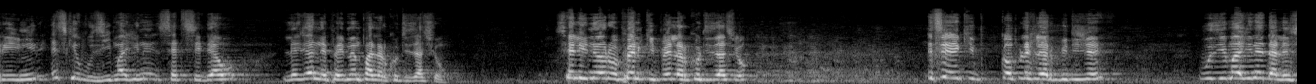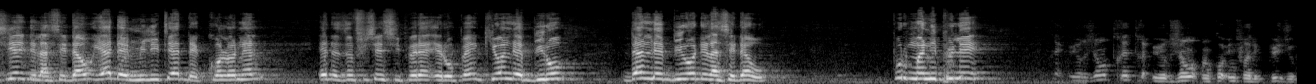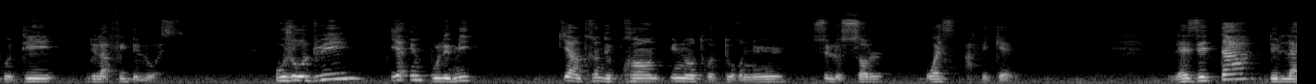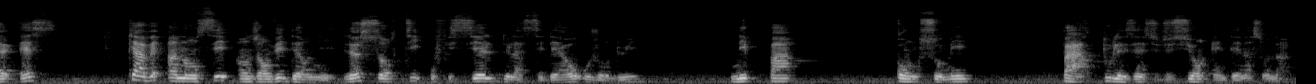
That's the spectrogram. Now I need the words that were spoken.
réunir. Est-ce que vous imaginez cette CDAO Les gens ne payent même pas leurs cotisations. C'est l'Union européenne qui paye leurs cotisations. C'est eux qui complètent leur budget. Vous imaginez dans le siège de la CEDAO, il y a des militaires, des colonels et des officiers supérieurs européens qui ont des bureaux dans les bureaux de la CEDAO pour manipuler. Très urgent, très très urgent, encore une fois de plus du côté de l'Afrique de l'Ouest. Aujourd'hui, il y a une polémique qui est en train de prendre une autre tournure sur le sol ouest africain. Les États de l'AES qui avaient annoncé en janvier dernier leur sortie officielle de la CDAO aujourd'hui n'est pas consommée par toutes les institutions internationales.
